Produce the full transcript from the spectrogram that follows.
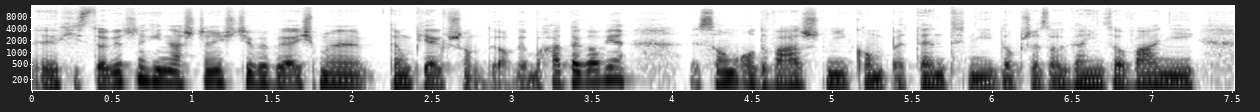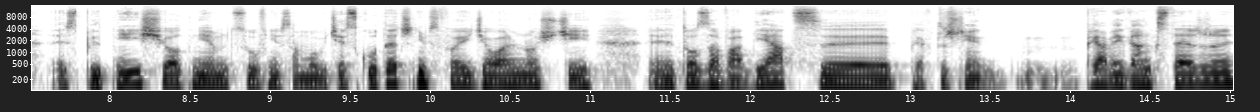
e, historycznych i na szczęście wybraliśmy tę pierwszą drogę. Bohaterowie są odważni, kompetentni, dobrze zorganizowani, e, sprytniejsi od Niemców, niesamowicie skuteczni w swojej działalności. E, to zawadiacy, praktycznie prawie gangsterzy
